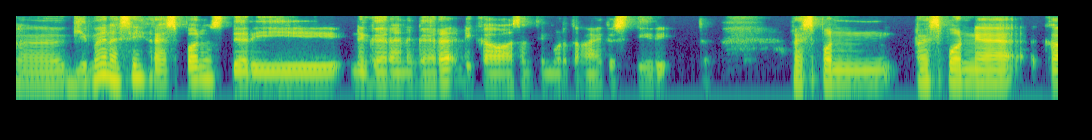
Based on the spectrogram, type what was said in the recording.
eh, gimana sih respons dari negara-negara di kawasan Timur Tengah itu sendiri? gitu. Respon responnya ke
